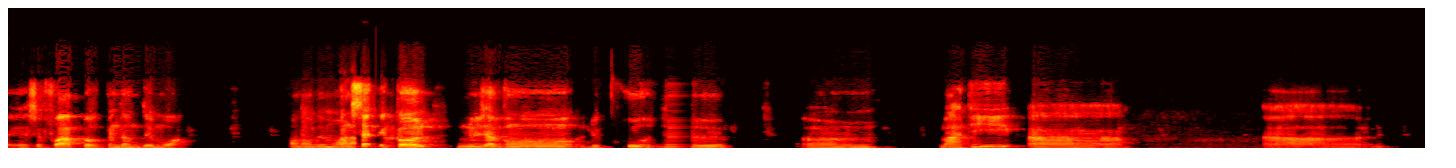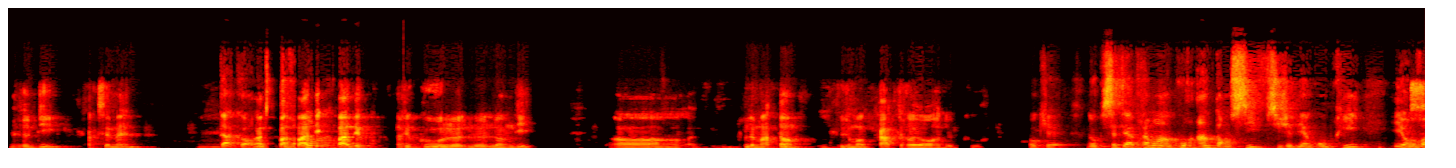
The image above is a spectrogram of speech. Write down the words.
Euh, cette fois pendant deux mois. Pendant deux mois. Dans cette école, nous avons le cours de euh, mardi à, jeudi chaque semaine. D'accord. Pas, pas, pas, de, cours le, lundi. Euh, le matin, plus ou moins 4 heures de cours. Ok, donc c'était vraiment un cours intensif, si j'ai bien compris, et on va,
